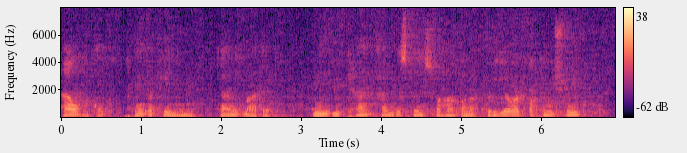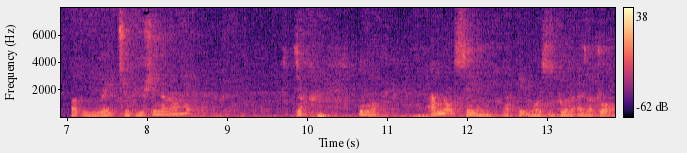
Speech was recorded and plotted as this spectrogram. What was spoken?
talented, entertaining, charismatic, and yet you can't find a space for her on a three-hour fucking show, but retribution are it. You know, I'm not saying that Peyton Royce is going as a draw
